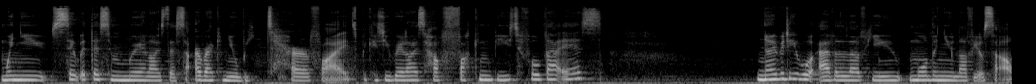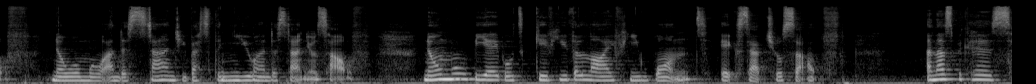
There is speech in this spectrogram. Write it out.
When you sit with this and realize this, I reckon you'll be terrified because you realize how fucking beautiful that is. Nobody will ever love you more than you love yourself. No one will understand you better than you understand yourself. No one will be able to give you the life you want except yourself. And that's because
